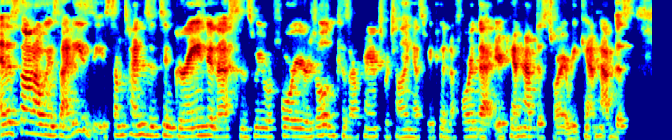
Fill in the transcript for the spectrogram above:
And it's not always that easy. Sometimes it's ingrained in us since we were four years old because our parents were telling us we couldn't afford that. You can't have this toy. We can't have this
